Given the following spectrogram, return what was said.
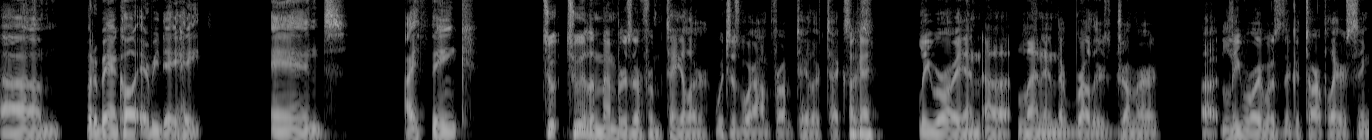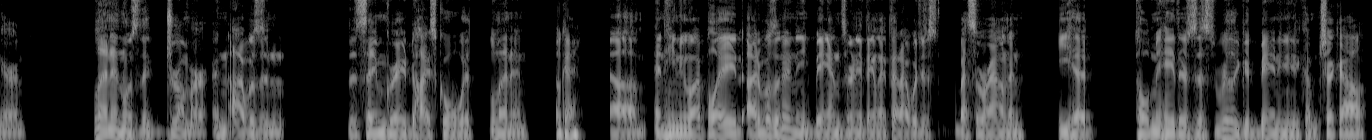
Um, but a band called Everyday Hate. And I think Two two of the members are from Taylor, which is where I'm from, Taylor, Texas. Okay. Leroy and uh, Lennon, their brothers, drummer. Uh, Leroy was the guitar player, singer, and Lennon was the drummer. And I was in the same grade high school with Lennon. Okay. Um, and he knew I played. I wasn't in any bands or anything like that. I would just mess around. And he had told me, "Hey, there's this really good band you need to come check out."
